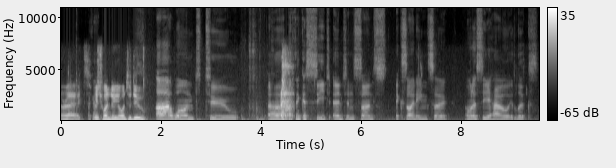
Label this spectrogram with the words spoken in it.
All right. Okay. Which one do you want to do? I want to. Uh, I think a siege engine sounds exciting, so I want to see how it looks.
